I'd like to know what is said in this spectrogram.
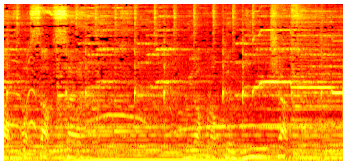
up, what's up, sir? We open up the new chapter.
